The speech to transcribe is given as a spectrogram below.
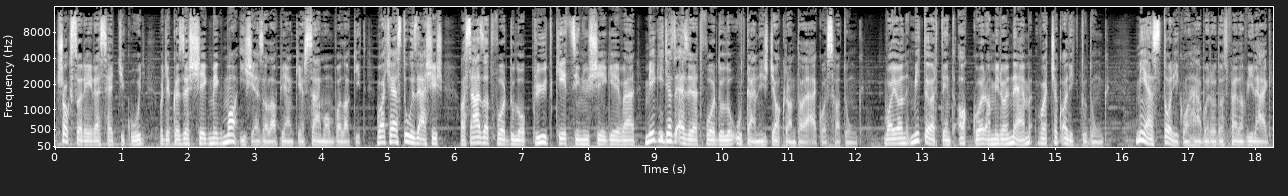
Sokszor érezhetjük úgy, hogy a közösség még ma is ez alapján kér számon valakit. Vagy ha ez túlzás is, a századforduló prűd kétszínűségével még így az ezredforduló után is gyakran találkozhatunk. Vajon mi történt akkor, amiről nem, vagy csak alig tudunk? Milyen sztorikon háborodott fel a világ?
